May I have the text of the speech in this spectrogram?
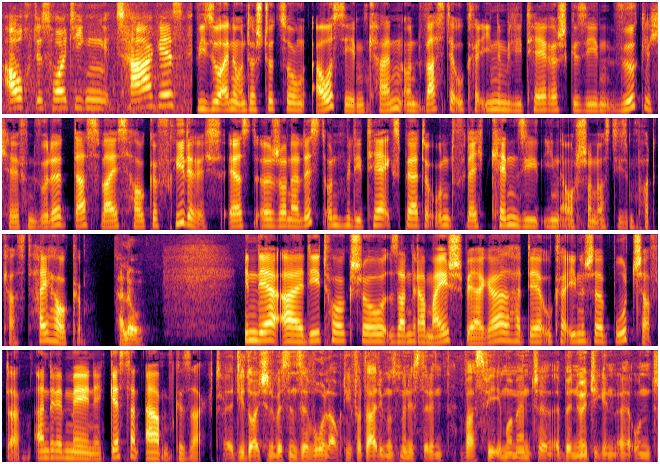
auch des heutigen Tages. Wie so eine Unterstützung aussehen kann und was der Ukraine militärisch gesehen wirklich helfen würde, das weiß Hauke Friedrichs. Er ist äh, Journalist und Militärexperte und vielleicht kennen Sie ihn auch schon aus diesem Podcast. Hi Hauke. Hallo. In der ARD-Talkshow Sandra Maischberger hat der ukrainische Botschafter Andrei Melnik gestern Abend gesagt. Äh, die Deutschen wissen sehr wohl, auch die Verteidigungsministerin, was wir im Moment äh, benötigen. Äh, und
